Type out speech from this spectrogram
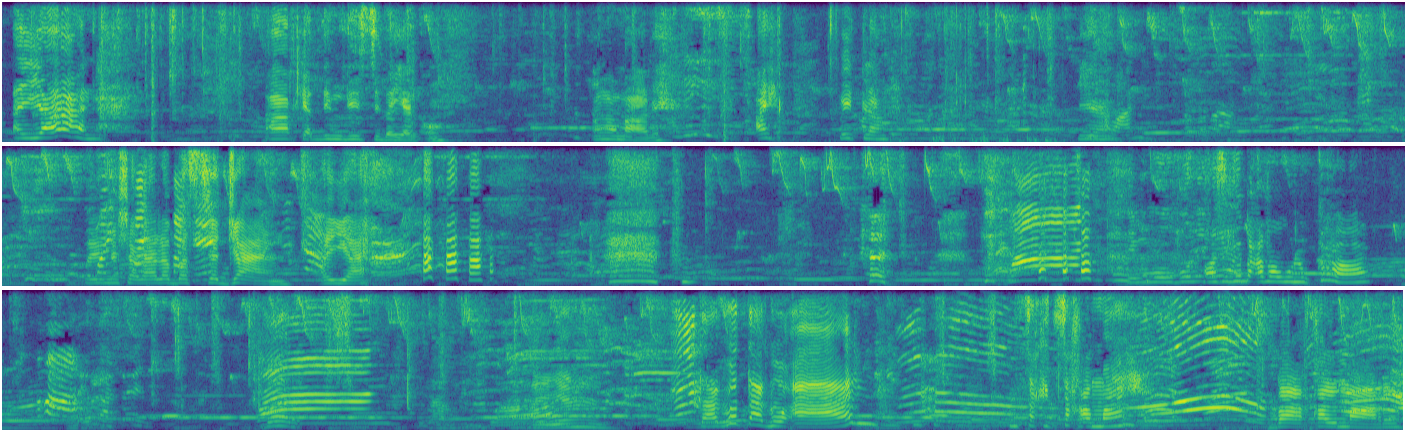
Ayan. Aakyat din din si Dayan, oh. Mga mare. Ay, wait lang. Yeah. Ayun na siya, lalabas siya dyan. Ayan. O sige, baka mahulog ka ha. Ayan. Tago-taguan. Ang sakit sa kamay. Bakal mare.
